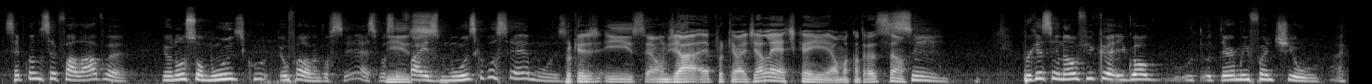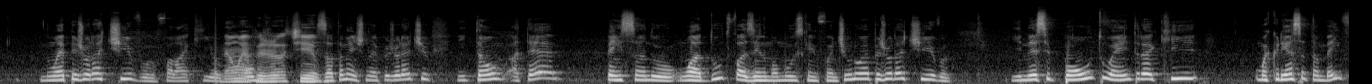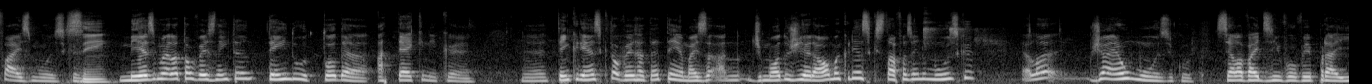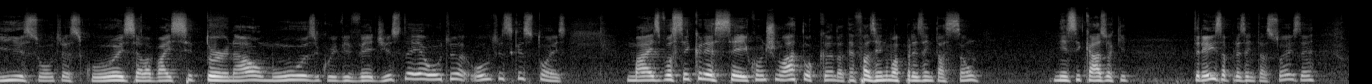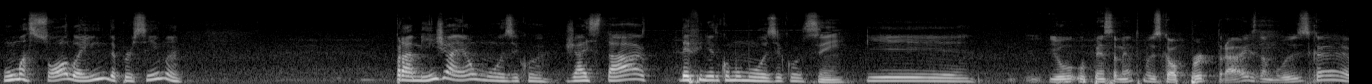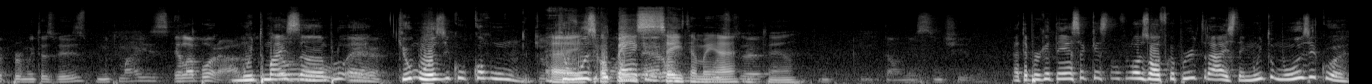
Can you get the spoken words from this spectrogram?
sempre quando você falava, eu não sou músico, eu falava, você é. Se você Isso. faz música, você é músico. Porque isso, é, um dia, é porque é uma dialética aí, é uma contradição. Sim. Porque senão fica igual o, o termo infantil. Não é pejorativo falar que... eu- Não é pejorativo. Exatamente, não é pejorativo. Então, até pensando um adulto fazendo uma música infantil não é pejorativo. E nesse ponto entra que uma criança também faz música. Sim. Mesmo ela talvez nem tendo toda a técnica. né? Tem criança que talvez até tenha, mas a- de modo geral, uma criança que está fazendo música, ela já é um músico. Se ela vai desenvolver para isso outras coisas, se ela vai se tornar um músico e viver disso, daí é outra, outras questões. Mas você crescer e continuar tocando, até fazendo uma apresentação, nesse caso aqui, três apresentações, né? uma solo ainda por cima, para mim já é um músico, já está definido como músico. Sim. E E o, o pensamento musical por trás da música é, por muitas vezes, muito mais elaborado. muito mais o- amplo é, que o músico comum. que o- É, que o músico eu técnico. pensei também, é. Entendo. Então, nesse sentido. Até porque tem essa questão filosófica por trás. Tem muito músico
